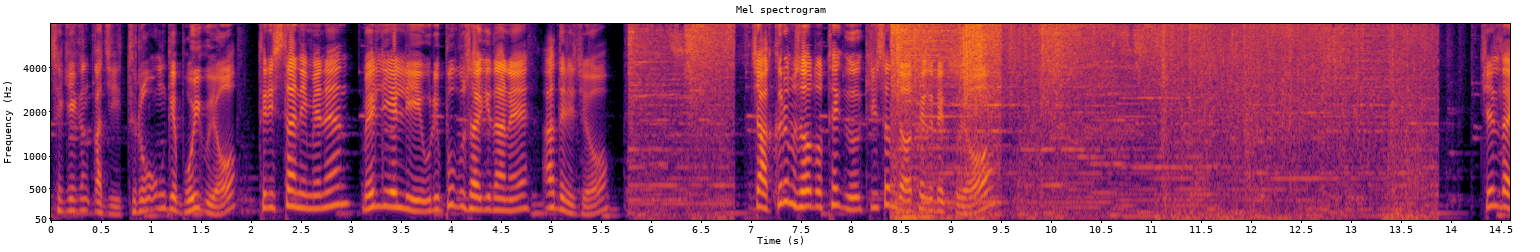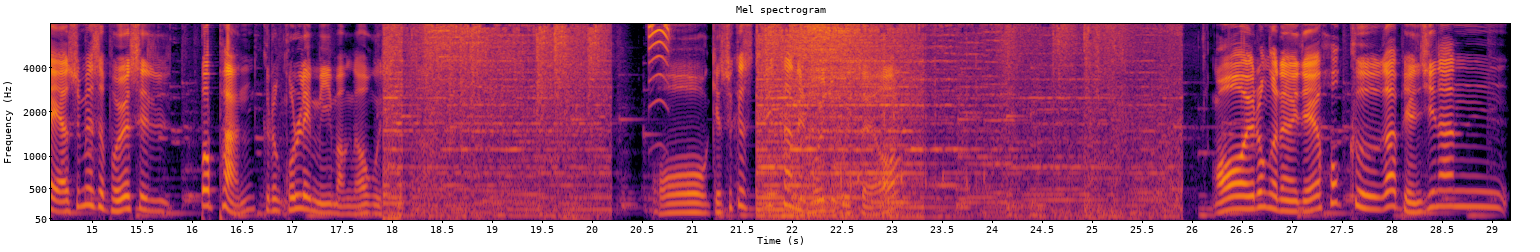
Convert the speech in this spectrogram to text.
세계관까지 들어온 게 보이고요. 트리스탄이면은 멜리엘리 우리 부부 사기단의 아들이죠. 자 그러면서 또 태그 길선더 태그 됐고요. 젤다 야숨에서 보였을 법한 그런 골렘이 막 나오고 있습니다. 오 계속해서 트리스탄을 보여주고 있어요. 어 이런 거는 이제 호크가 변신한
